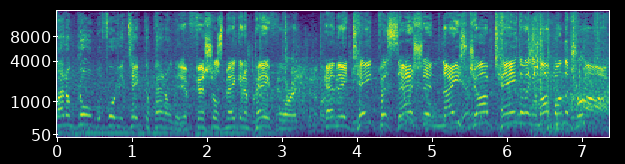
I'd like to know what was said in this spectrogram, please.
Let him go before you take the penalty. The officials making him pay for it. And they take possession. Nice job tangling him up on the draw.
